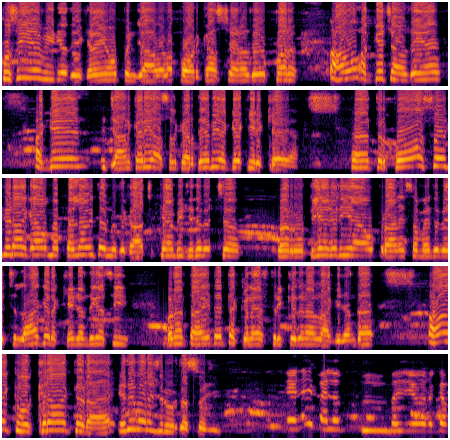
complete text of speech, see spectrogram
ਤੁਸੀਂ ਇਹ ਵੀਡੀਓ ਦੇਖ ਰਹੇ ਹੋ ਪੰਜਾਬ ਵਾਲਾ ਪੋਡਕਾਸਟ ਚੈਨਲ ਦੇ ਉੱਪਰ। ਆਓ ਅੱਗੇ ਚੱਲਦੇ ਆਂ ਅੱਗੇ ਜਾਣਕਾਰੀ ਹਾਸਲ ਕਰਦੇ ਆਂ ਵੀ ਅੱਗੇ ਕੀ ਰੱਖਿਆ ਆ ਅ, ਤਰਪੋਸ ਜਿਹੜਾ ਹੈਗਾ ਉਹ ਮੈਂ ਪਹਿਲਾਂ ਵੀ ਤੁਹਾਨੂੰ ਦਿਖਾ ਚੁੱਕਿਆ ਵੀ ਜਿਹਦੇ ਵਿੱਚ ਰੋਟੀਆਂ ਜਿਹੜੀਆਂ ਉਹ ਪੁਰਾਣੇ ਸਮੇਂ ਦੇ ਵਿੱਚ ਲਾਹ ਕੇ ਰੱਖੀਆਂ ਜਾਂਦੀਆਂ ਸੀ, ਬੜਾ ਟਾਈਟ ਢੱਕਣਾ ਇਸ ਤਰੀਕੇ ਦੇ ਨਾਲ ਲੱਗ ਜਾਂਦਾ। ਆ ਇੱਕ ਵੱਖਰਾ ਘੜਾ ਹੈ, ਇਹਦੇ ਬਾਰੇ ਜ਼ਰੂਰ ਦੱਸੋ ਜੀ। ਇਹ ਨਾ ਪਹਿਲਾਂ ਬਜ਼ੁਰਗ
